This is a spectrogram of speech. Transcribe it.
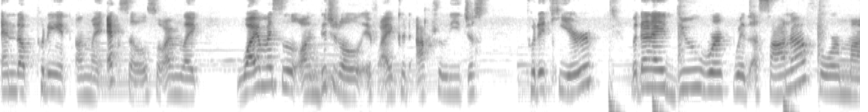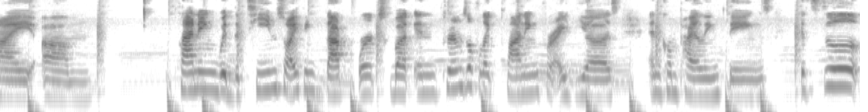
end up putting it on my Excel. So I'm like why am I still on digital if I could actually just put it here. But then I do work with Asana for my um, planning with the team, so I think that works. But in terms of like planning for ideas and compiling things, it's still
